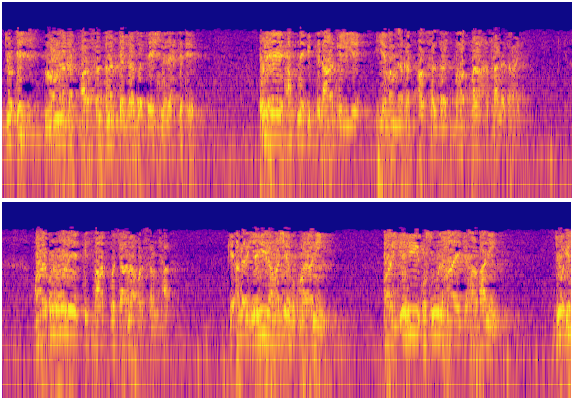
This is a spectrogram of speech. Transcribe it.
جو اس مملکت اور سلطنت کے درد و پیش میں رہتے تھے، انہیں اپنے اقتدار کے لیے یہ مملکت اور سلطنت بہت بڑا خطرہ نظر آئی اور انہوں نے اس بات کو جانا اور سمجھا کہ اگر یہی روش حکمرانی اور یہی اصول ہائے جہاں بانی جو اس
